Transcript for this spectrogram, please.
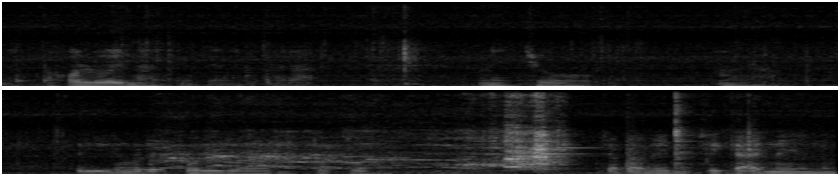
na. Pakuluin natin yan para medyo malap. Yung repolyo, tutuwa. Tsaka may nagpikaan na yun. No?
